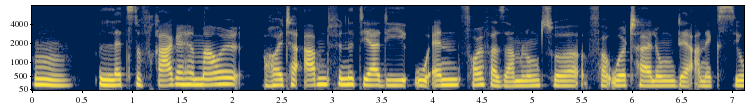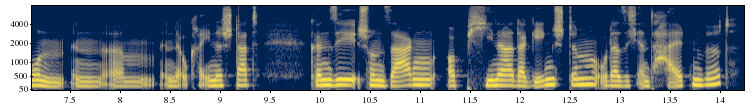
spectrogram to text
Hm. Letzte Frage, Herr Maul. Heute Abend findet ja die UN-Vollversammlung zur Verurteilung der Annexionen in, ähm, in der Ukraine statt. Können Sie schon sagen, ob China dagegen stimmen oder sich enthalten wird?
